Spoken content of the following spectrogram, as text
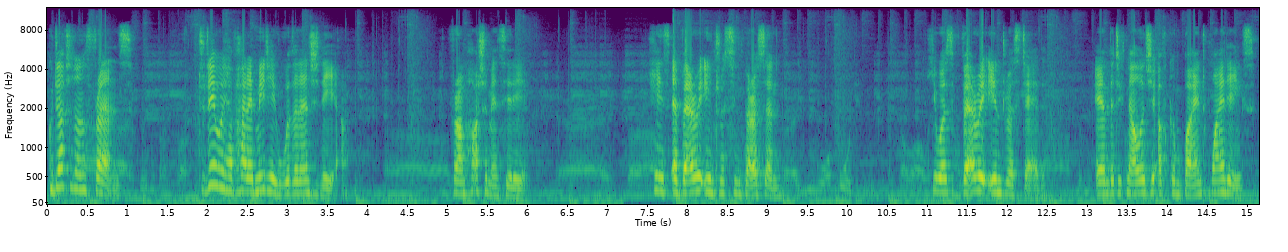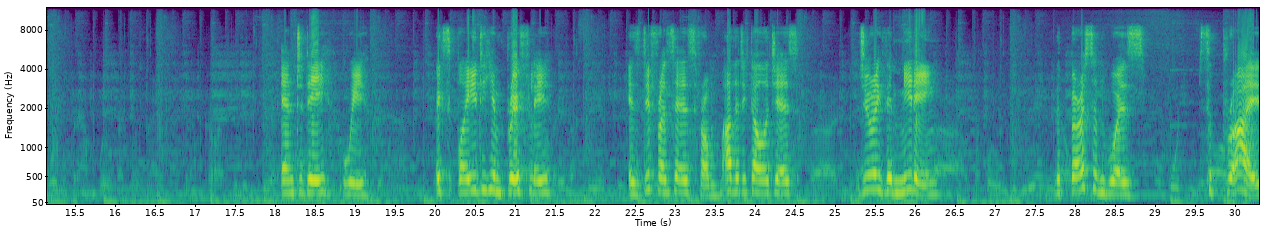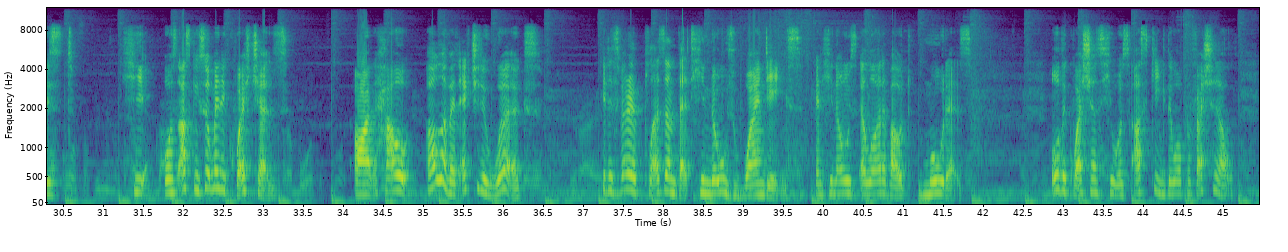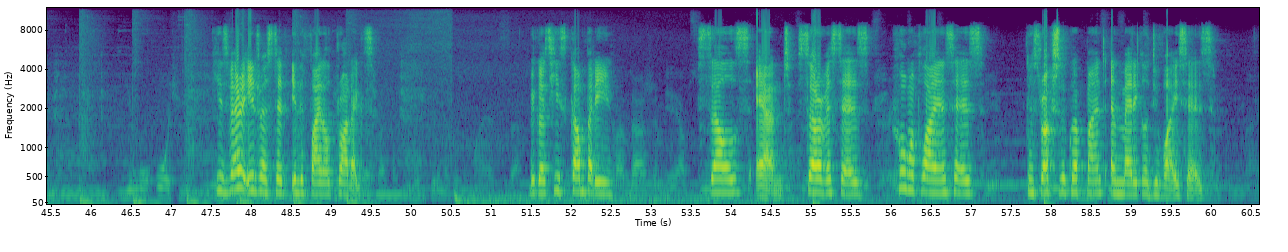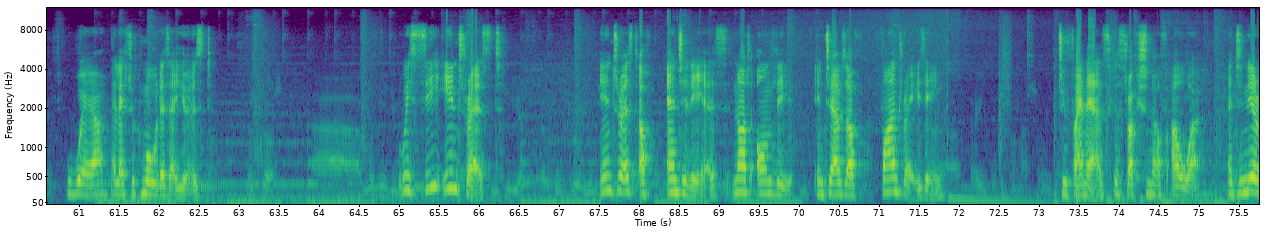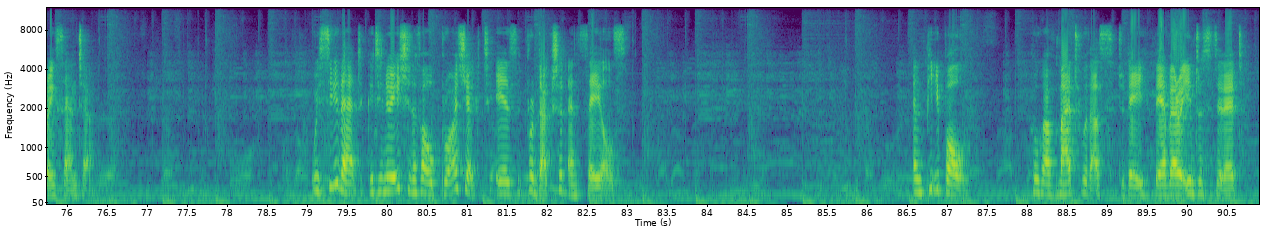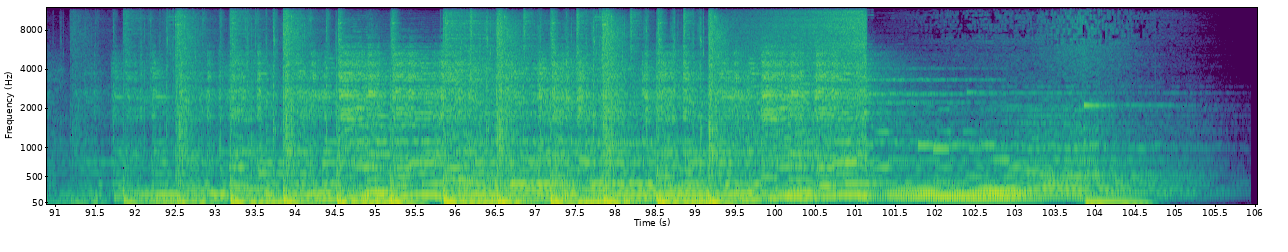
Good afternoon, friends. Today we have had a meeting with an engineer from Ho Chi Minh City. He's a very interesting person. He was very interested in the technology of combined windings. And today we explained to him briefly its differences from other technologies. During the meeting, the person was surprised. He was asking so many questions on how all of it actually works. It is very pleasant that he knows windings and he knows a lot about motors. All the questions he was asking, they were professional. He is very interested in the final products because his company sells and services home appliances, construction equipment and medical devices where electric motors are used. We see interest, interest of engineers, not only in terms of fundraising to finance construction of our engineering center. We see that continuation of our project is production and sales. And people who have met with us today, they are very interested in it.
